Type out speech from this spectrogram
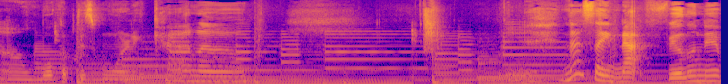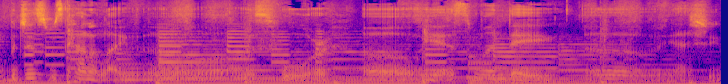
Um, woke up this morning, kind of not say not feeling it, but just was kind of like, oh, it's for, oh yes, Monday. Should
